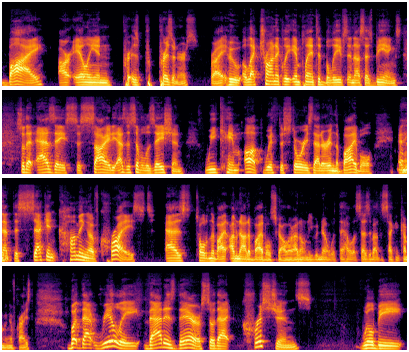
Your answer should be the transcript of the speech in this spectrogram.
by our alien pr- prisoners, right? Who electronically implanted beliefs in us as beings, so that as a society, as a civilization, we came up with the stories that are in the Bible, and Right. that the second coming of Christ, as told in the Bible, I'm not a Bible scholar. I don't even know what the hell it says about the second coming of Christ, but that really that is there so that Christians will be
